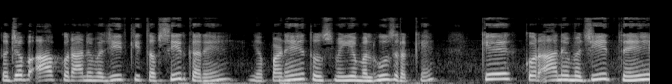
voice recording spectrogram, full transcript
تو جب آپ قرآن مجید کی تفسیر کریں یا پڑھیں تو اس میں یہ ملحوظ رکھے کہ قرآن مجید نے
